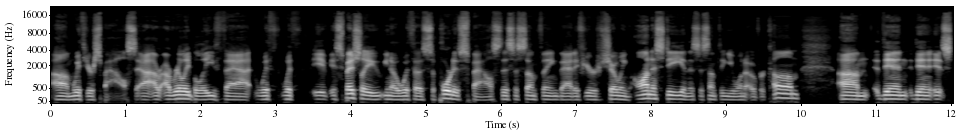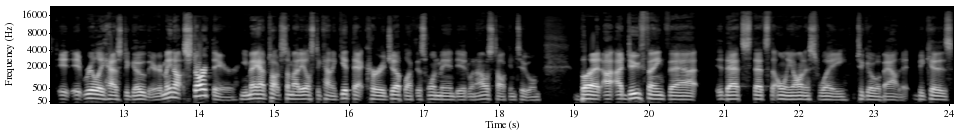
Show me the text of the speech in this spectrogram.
um, with your spouse. I, I, really believe that with with especially you know with a supportive spouse, this is something that if you're showing honesty and this is something you want to overcome um, then then it's it, it really has to go there. It may not start there. You may have to to somebody else to kind of get that courage up, like this one man did when I was talking to him. But I, I do think that that's that's the only honest way to go about it because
